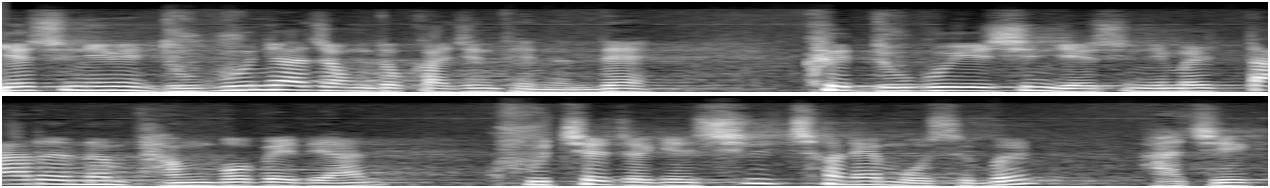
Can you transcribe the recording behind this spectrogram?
예수님이 누구냐 정도까지는 됐는데 그 누구이신 예수님을 따르는 방법에 대한 구체적인 실천의 모습을 아직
